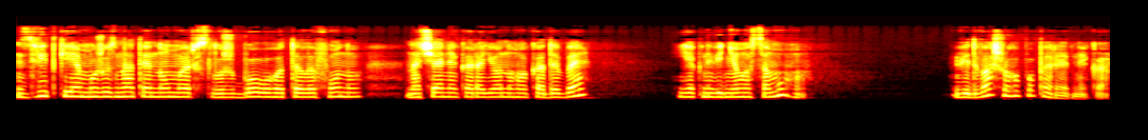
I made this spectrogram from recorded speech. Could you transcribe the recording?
Звідки я можу знати номер службового телефону начальника районного КДБ, як не від нього самого? Від вашого попередника.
